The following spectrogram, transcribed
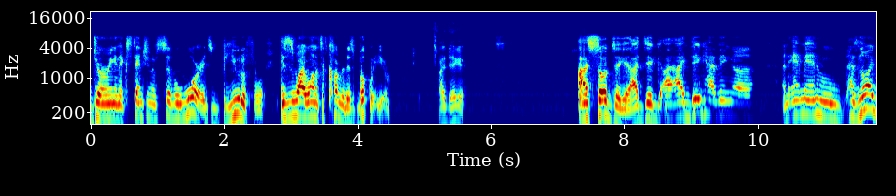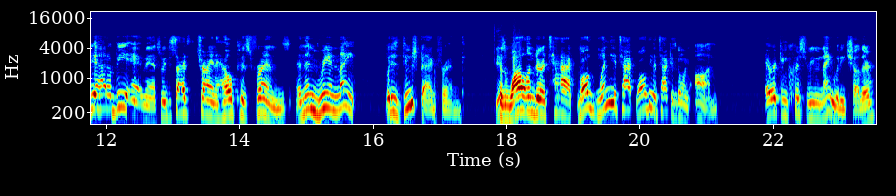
during an extension of Civil War. It's beautiful. This is why I wanted to cover this book with you. I dig it. I so dig it. I dig. I, I dig having uh, an Ant Man who has no idea how to be Ant Man, so he decides to try and help his friends, and then reunite with his douchebag friend. Because while under attack, while when the attack, while the attack is going on, Eric and Chris reunite with each other,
